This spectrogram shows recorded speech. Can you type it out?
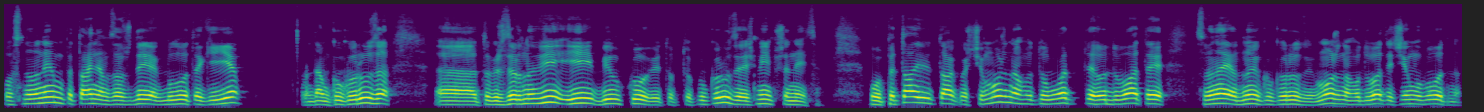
основним питанням завжди, як було, так і є. Там кукуруза, тобто зернові і білкові, тобто кукуруза, ячмінь, пшениця. О, питають також, чи можна готувати, годувати свиней одною кукурузою? Можна годувати чим угодно,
